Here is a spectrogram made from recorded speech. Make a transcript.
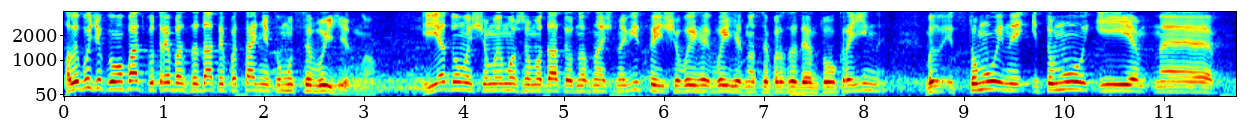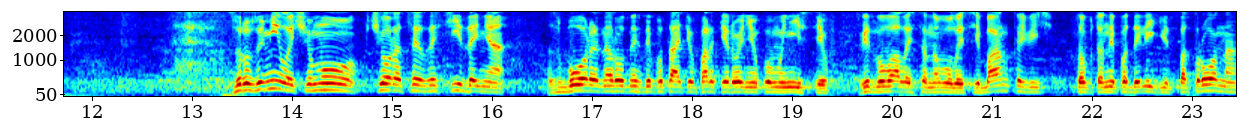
Але в будь-якому випадку треба задати питання, кому це вигідно. І я думаю, що ми можемо дати однозначну відповідь, що вигідно це президенту України. Тому і не і тому і е, зрозуміло, чому вчора це засідання, збори народних депутатів партії регіонів комуністів відбувалися на вулиці Банковій, тобто неподалік від патрона,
